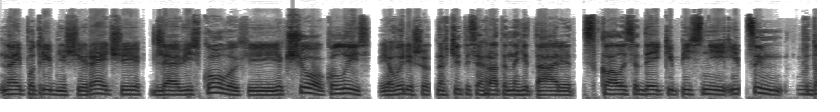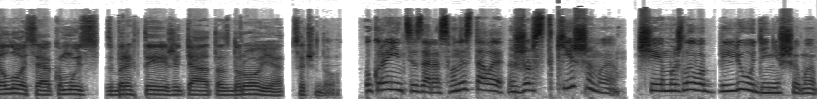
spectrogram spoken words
найпотрібніші речі для військових. І якщо колись я вирішив навчитися грати на гітарі, склалися деякі пісні, і цим вдалося комусь зберегти життя та здоров'я, це чудово. Українці зараз вони стали жорсткішими чи можливо людянішими.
